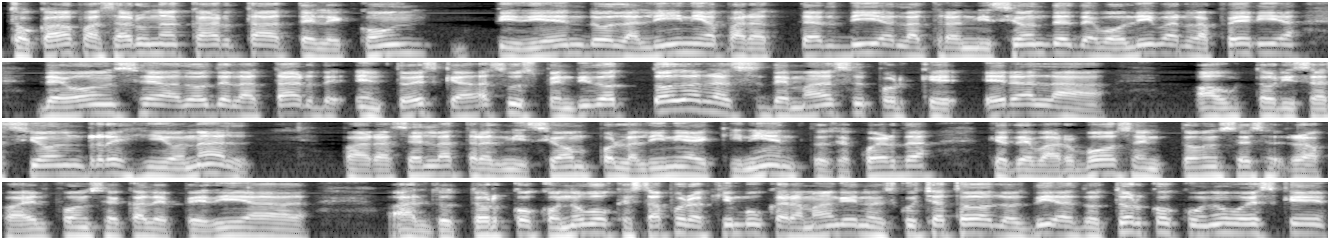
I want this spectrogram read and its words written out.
tocaba pasar una carta a Telecom pidiendo la línea para tal día la transmisión desde Bolívar, la feria, de 11 a 2 de la tarde. Entonces quedaba suspendido todas las demás porque era la autorización regional para hacer la transmisión por la línea de 500. ¿Se acuerda que de Barbosa entonces Rafael Fonseca le pedía al doctor Coconubo que está por aquí en Bucaramanga y nos escucha todos los días? Doctor Coconubo, es que,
